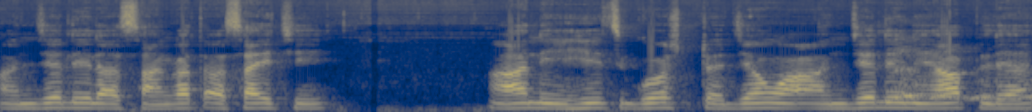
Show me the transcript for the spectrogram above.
अंजलीला सांगत असायची. आणि हीच गोष्ट जेव्हा अंजलीने आपल्या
